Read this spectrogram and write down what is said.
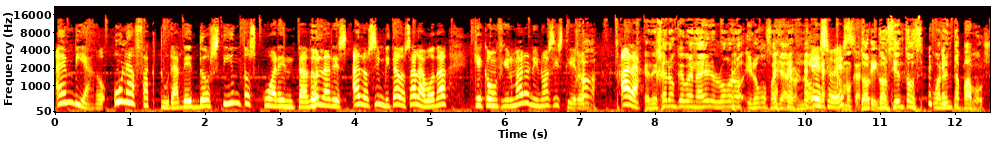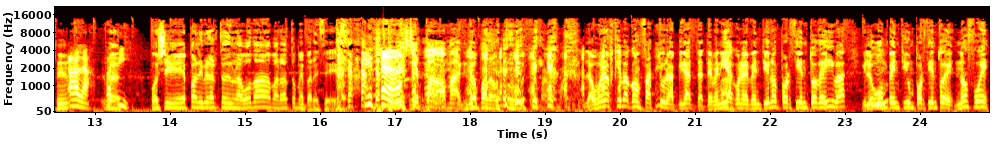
ha enviado una factura de 240 dólares a los invitados a la boda que confirmaron y no asistieron. ¡Hala! Que dijeron que iban a ir y luego, no- y lugo fallaron, ¿no? Eso es. Como Do- castigo. 240 pavos. ¡Hala! Para ti. Pues si es para librarte de una boda, barato me parece. ¿eh? Te hubiese pagado más, ¿no? Yo para... Lo bueno es que iba con factura, pirata. Te venía Ah. con el 21% de IVA y luego un 21% de... No fue.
